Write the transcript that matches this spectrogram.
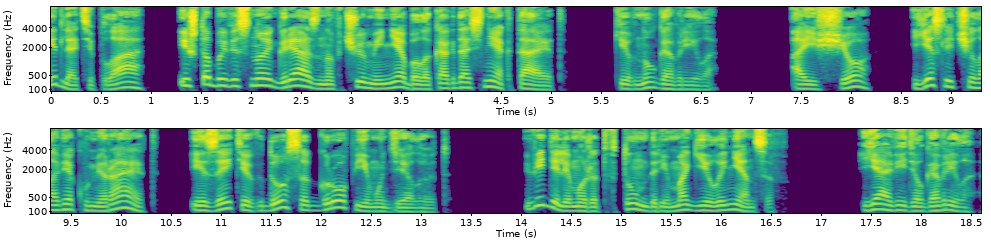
«И для тепла, и чтобы весной грязно в чуме не было, когда снег тает», — кивнул Гаврила. «А еще, если человек умирает, из этих досок гроб ему делают. Видели, может, в тундре могилы ненцев?» «Я видел, Гаврила.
